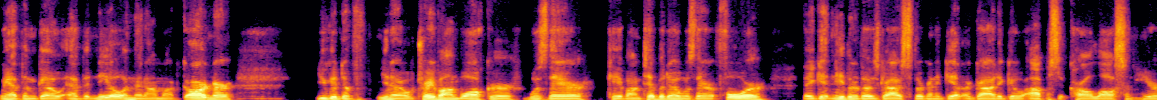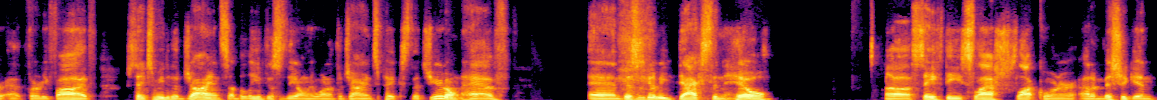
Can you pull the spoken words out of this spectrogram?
we had them go Evan Neal and then Ahmad Gardner. You could have, you know, Travon Walker was there. Kayvon Thibodeaux was there at four. They get neither of those guys, so they're going to get a guy to go opposite Carl Lawson here at 35, which takes me to the Giants. I believe this is the only one of the Giants picks that you don't have. And this is going to be Daxton Hill, uh, safety slash slot corner out of Michigan.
